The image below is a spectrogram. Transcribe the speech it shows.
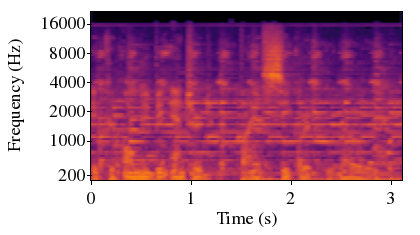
It could only be entered by a secret road.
